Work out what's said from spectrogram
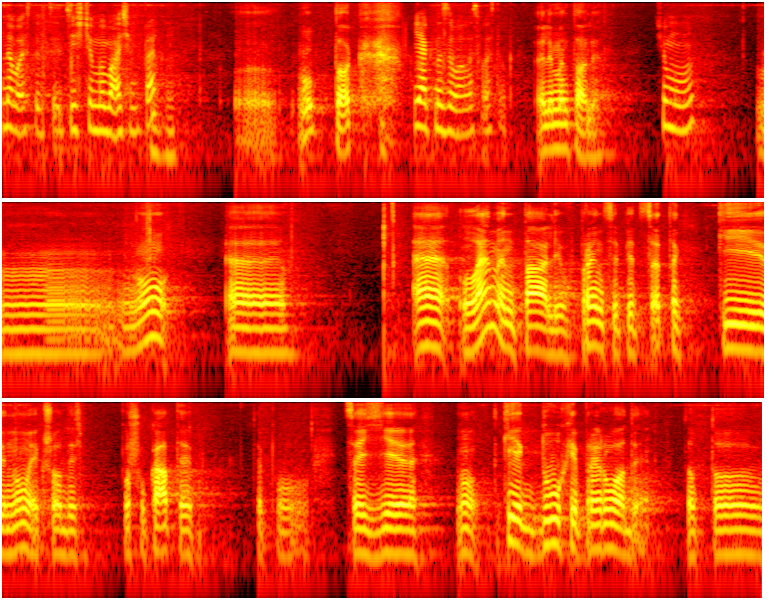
на виставці, ці, що ми бачимо, так? Ну так, Як називалась виставка? Елементалі. Чому? Ну, е, елементалі, в принципі, це такі, ну, якщо десь пошукати, типу, це є ну, такі як духи природи. Тобто,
